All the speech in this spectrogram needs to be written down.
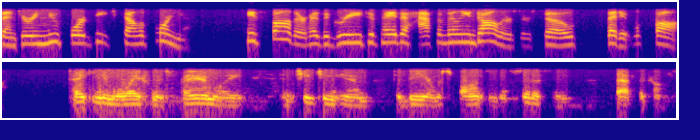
center in Newport Beach, California. His father has agreed to pay the half a million dollars or so that it will cost. Taking him away from his family and teaching him to be a responsible citizen, that's the consequence.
